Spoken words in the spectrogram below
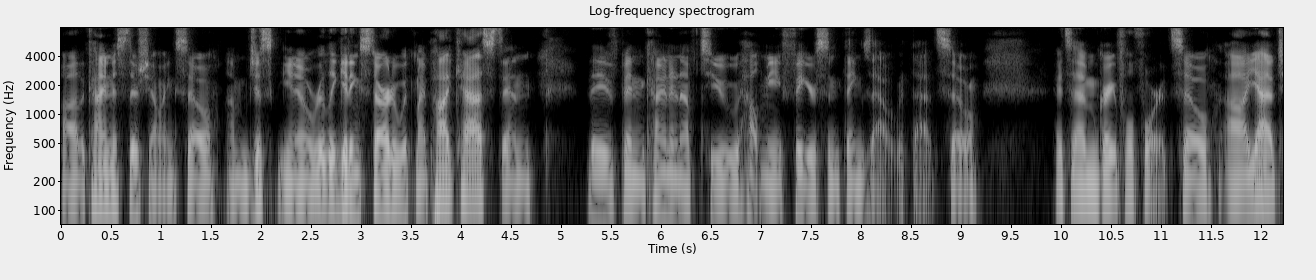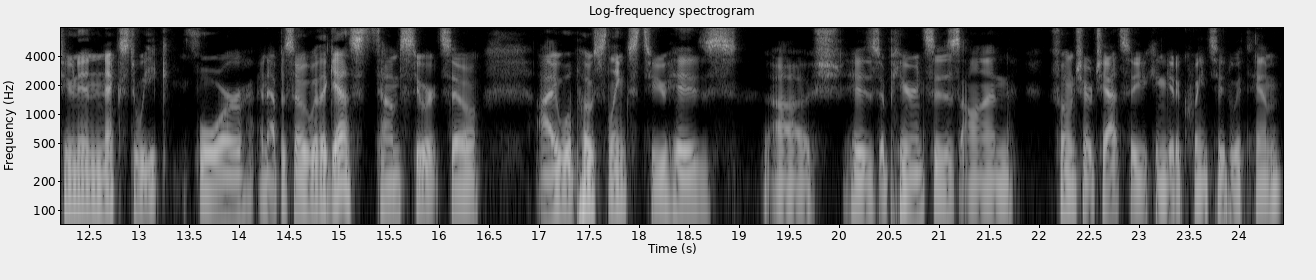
uh, the kindness they're showing. So I'm just, you know, really getting started with my podcast, and they've been kind enough to help me figure some things out with that. So it's I'm grateful for it. So uh, yeah, tune in next week for an episode with a guest, Tom Stewart. So I will post links to his uh, his appearances on Phones Show Chat so you can get acquainted with him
